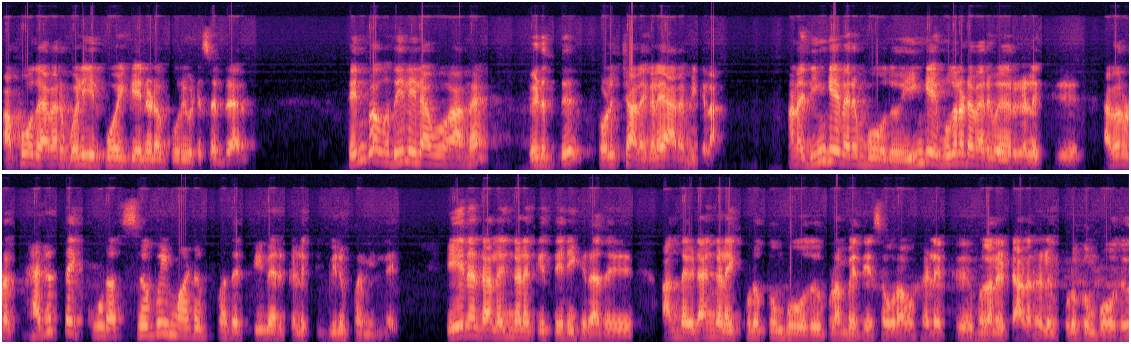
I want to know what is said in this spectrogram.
அப்போது அவர் வெளியில் போய் என்னிடம் கூறிவிட்டு சென்றார். தென்பகுதியில் இலவாக எடுத்து தொழிற்சாலைகளை ஆரம்பிக்கலாம். ஆனால் இங்கே வரும்போது இங்கே முதலிட வருபவர்களுக்கு அவரோட கருத்தை கூட செவி மடுப்பதற்கு இவர்களுக்கு விருப்பம் இல்லை ஏனென்றால் எங்களுக்கு தெரிகிறது அந்த இடங்களை கொடுக்கும் போது புலம்பெயர் தேச உறவுகளுக்கு முதலீட்டாளர்களுக்கு கொடுக்கும்போது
